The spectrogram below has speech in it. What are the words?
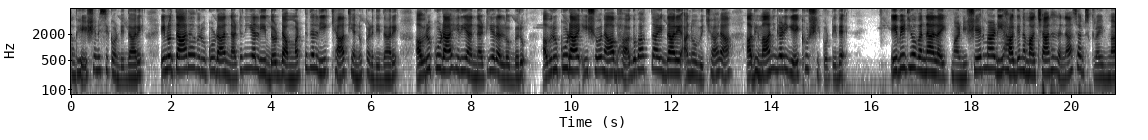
ಭೇಷಣಿಸಿಕೊಂಡಿದ್ದಾರೆ. ಇನ್ನು ತಾರಾ ಅವರು ಕೂಡ ನಟನೆಯಲ್ಲಿ ದೊಡ್ಡ ಮಟ್ಟದಲ್ಲಿ ಖ್ಯಾತಿಯನ್ನು ಪಡೆದಿದ್ದಾರೆ. ಅವರು ಕೂಡ ಹಿರಿಯ ನಟಿಯರಲ್ಲೊಬ್ಬರು. ಅವರು ಕೂಡ ಈ ಶೋನ ಭಾಗವಾಗ್ತಾ ಇದ್ದಾರೆ ಅನ್ನೋ ವಿಚಾರ ಅಭಿಮಾನಿಗಳಿಗೆ ಖುಷಿ ಕೊಟ್ಟಿದೆ. ಈ ವಿಡಿಯೋವನ್ನು ಲೈಕ್ ಮಾಡಿ, ಶೇರ್ ಮಾಡಿ, ಹಾಗೆ ನಮ್ಮ ಚಾನಲನ್ನು ಸಬ್ಸ್ಕ್ರೈಬ್ ಮಾಡಿ.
